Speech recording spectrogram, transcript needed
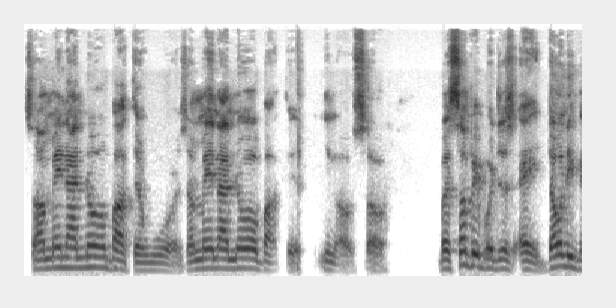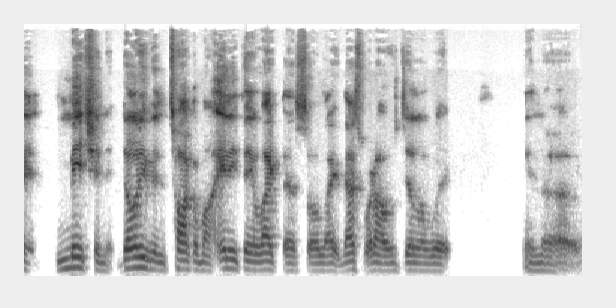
So I may not know about their wars. I may not know about their, you know, so but some people just, hey, don't even mention it. Don't even talk about anything like that. So like that's what I was dealing with in uh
